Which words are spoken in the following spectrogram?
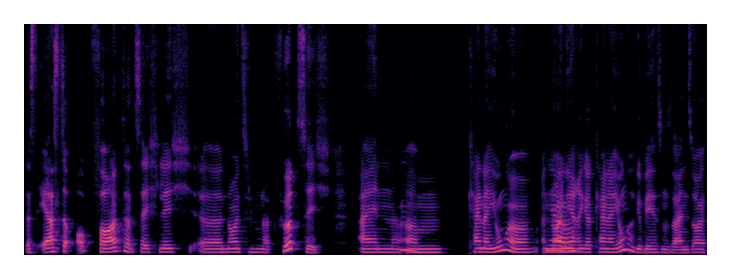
das erste Opfer tatsächlich äh, 1940 ein Hm. ähm, kleiner Junge, ein Ja. neunjähriger kleiner Junge gewesen sein soll.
